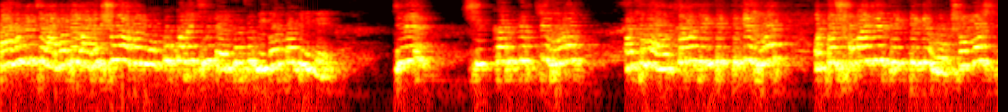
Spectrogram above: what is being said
তাহলে যে আমাদের অনেক সময় আমরা লক্ষ্য করেছি, দেখেছি বিগত দিনে, যে শিক্ষার ক্ষেত্রে হোক, অথবা অর্থনৈতিক দিক থেকে হোক, অথবা সমাজের দিক থেকে হোক, সমস্ত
